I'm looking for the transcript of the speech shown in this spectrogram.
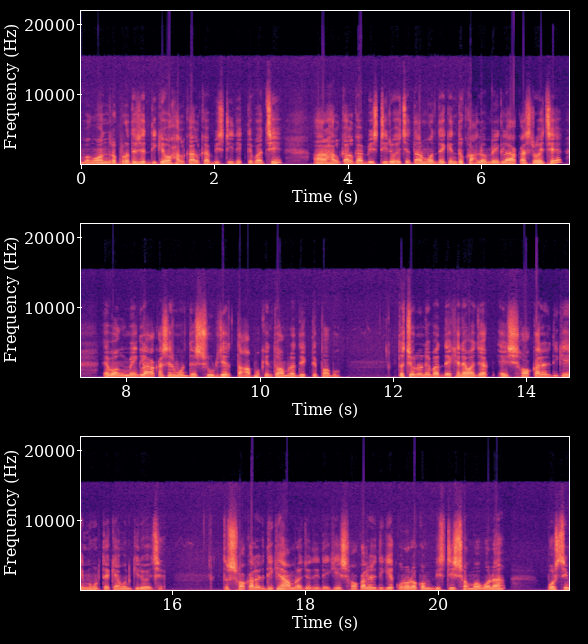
এবং অন্ধ্রপ্রদেশের দিকেও হালকা হালকা বৃষ্টি দেখতে পাচ্ছি। আর হালকা হালকা বৃষ্টি রয়েছে, তার মধ্যে কিন্তু কালো মেঘলা আকাশ রয়েছে এবং মেঘলা আকাশের মধ্যে সূর্যের তাপও কিন্তু আমরা দেখতে পাবো। তো চলুন এবার দেখে নেওয়া যাক এই সকালের দিকে এই মুহূর্তে কেমন কি রয়েছে। তো সকালের দিকে আমরা যদি দেখি, সকালের দিকে কোনো রকম বৃষ্টির সম্ভাবনা পশ্চিম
